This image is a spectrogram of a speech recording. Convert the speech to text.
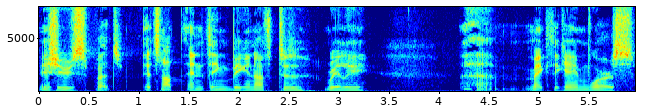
issues, but it's not anything big enough to really uh, make the game worse.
